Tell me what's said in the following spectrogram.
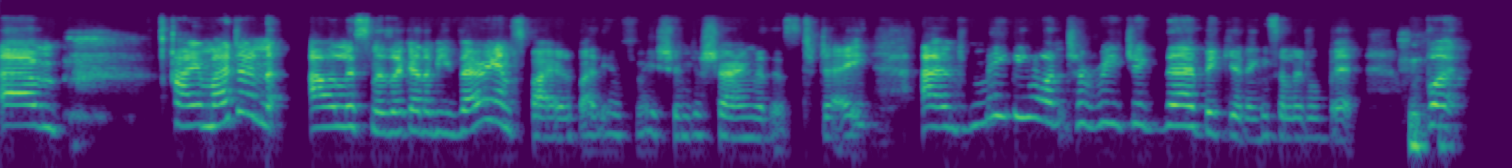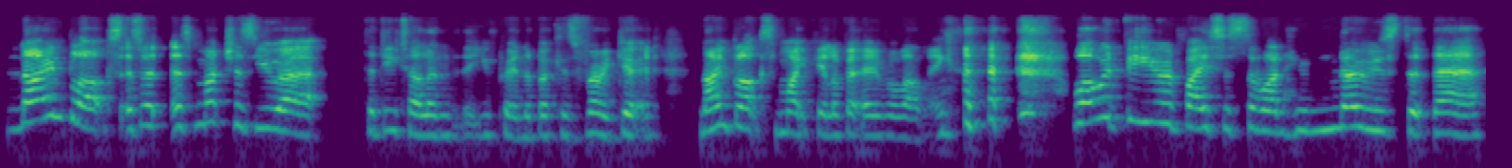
um, I imagine our listeners are going to be very inspired by the information you're sharing with us today and maybe want to rejig their beginnings a little bit. But nine blocks, as, as much as you uh, the detail in, that you've put in the book is very good, nine blocks might feel a bit overwhelming. what would be your advice as someone who knows that their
